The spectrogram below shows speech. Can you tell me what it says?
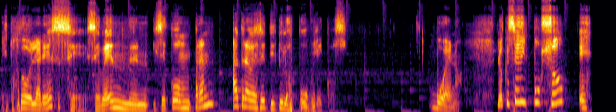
estos dólares, se, se venden y se compran a través de títulos públicos. Bueno, lo que se dispuso es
